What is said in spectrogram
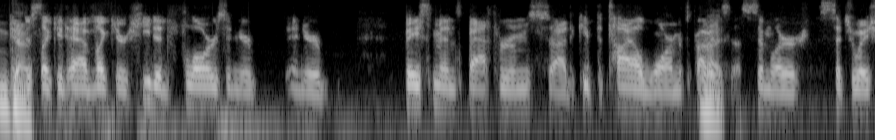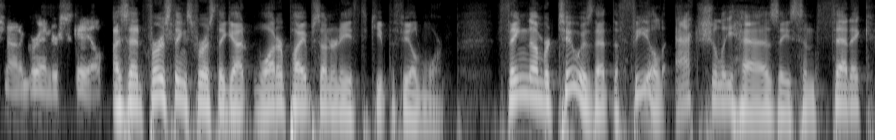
Okay. Know, just like you'd have like your heated floors in your in your basements, bathrooms uh, to keep the tile warm. It's probably right. a similar situation on a grander scale. I said first things first. They got water pipes underneath to keep the field warm. Thing number two is that the field actually has a synthetic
